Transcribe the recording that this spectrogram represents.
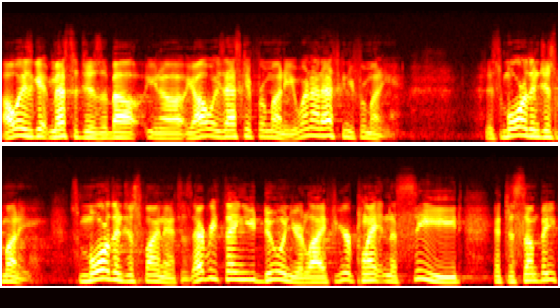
I always get messages about, you know, you're always asking for money. We're not asking you for money. It's more than just money. It's more than just finances. Everything you do in your life, you're planting a seed into somebody,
